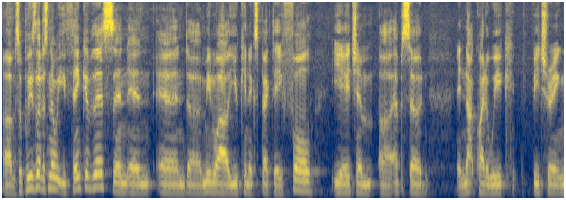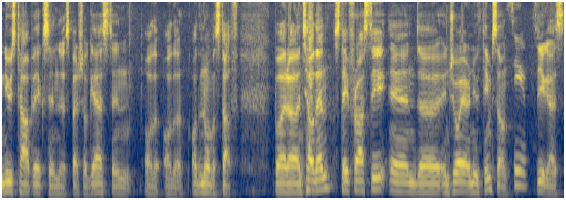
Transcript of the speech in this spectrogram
Um, so please let us know what you think of this, and and and uh, meanwhile, you can expect a full EHM uh, episode in not quite a week, featuring news topics and a special guest and all the all the all the normal stuff. But uh, until then, stay frosty and uh, enjoy our new theme song. See you. See you guys.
